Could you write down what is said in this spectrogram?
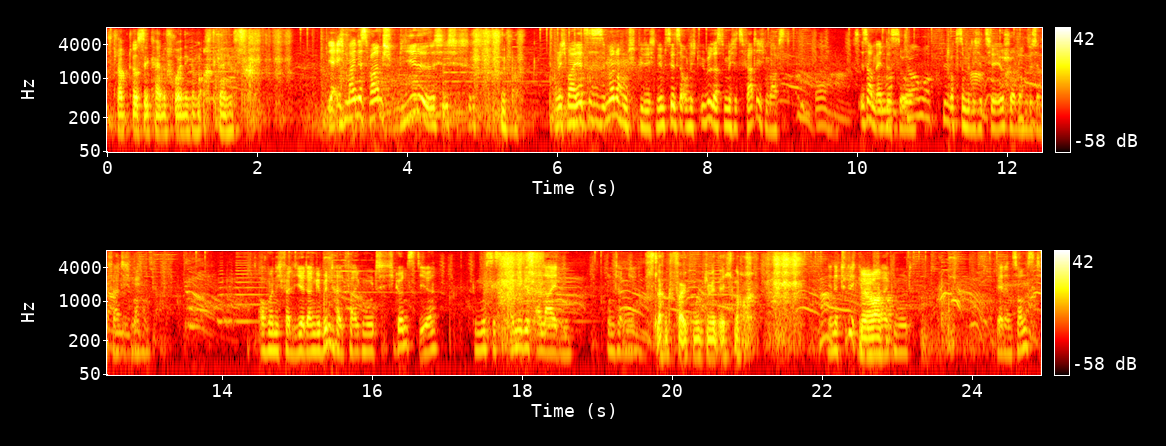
Ich glaube, du hast dir keine Freunde gemacht, Gaius. Ja, ich meine, es war ein Spiel. Ich, ich, und ich meine, jetzt ist es immer noch ein Spiel. Ich nehme es jetzt auch nicht übel, dass du mich jetzt fertig machst. Es ist am Ende so. Trotzdem will ich jetzt hier Joshua noch ein bisschen fertig machen. Auch wenn ich verliere, dann gewinnt halt Falkmut. Ich gönn's dir. Du musstest einiges erleiden. Unter mir. Ich glaube, Falkmut gewinnt echt noch. Ja, natürlich gewinnt Ja. Falkmut. Wer denn sonst?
